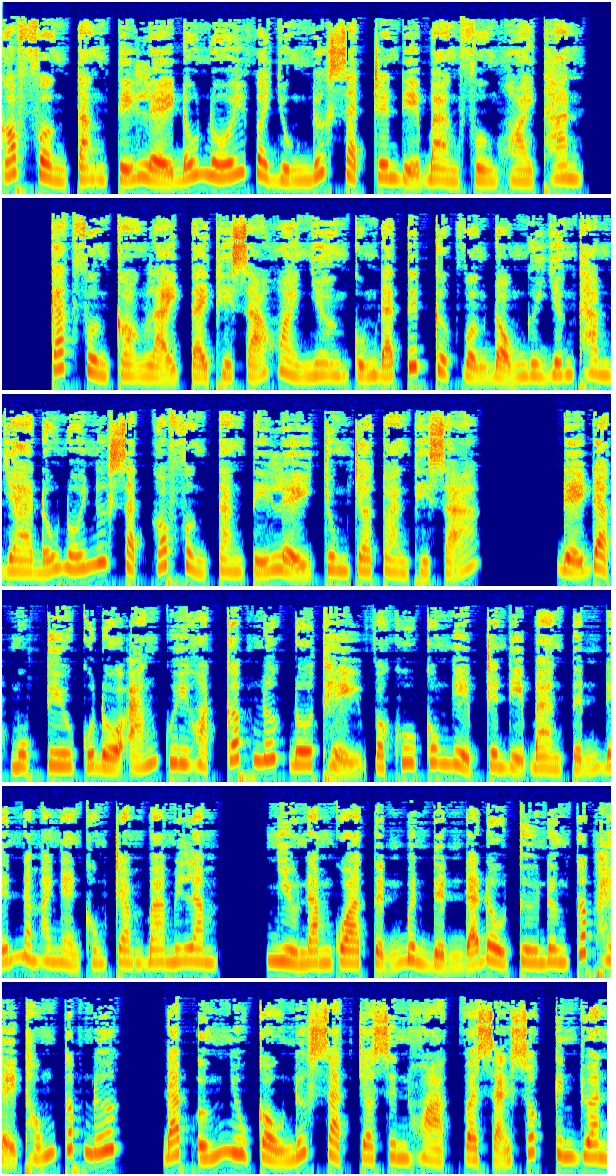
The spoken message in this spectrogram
góp phần tăng tỷ lệ đấu nối và dùng nước sạch trên địa bàn phường Hoài Thanh. Các phường còn lại tại thị xã Hoài Nhơn cũng đã tích cực vận động người dân tham gia đấu nối nước sạch góp phần tăng tỷ lệ chung cho toàn thị xã. Để đạt mục tiêu của đồ án quy hoạch cấp nước đô thị và khu công nghiệp trên địa bàn tỉnh đến năm 2035, nhiều năm qua tỉnh Bình Định đã đầu tư nâng cấp hệ thống cấp nước, đáp ứng nhu cầu nước sạch cho sinh hoạt và sản xuất kinh doanh.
